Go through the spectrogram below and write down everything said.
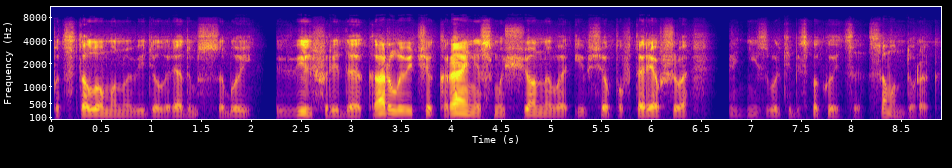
Под столом он увидел рядом с собой Вильфрида Карловича, крайне смущенного и все повторявшего «Не извольте беспокоиться, сам он дурак.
